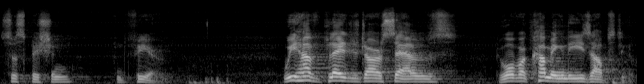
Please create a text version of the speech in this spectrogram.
suspicion, and fear. We have pledged ourselves to overcoming these obstacles,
